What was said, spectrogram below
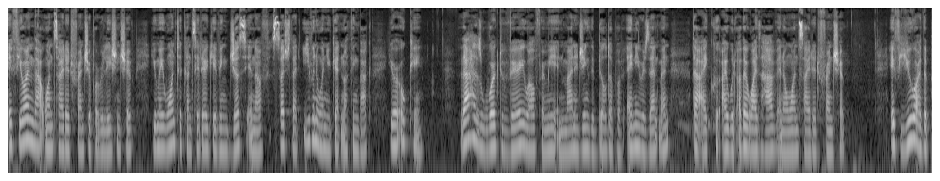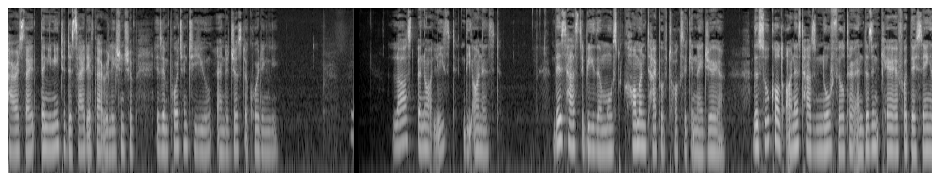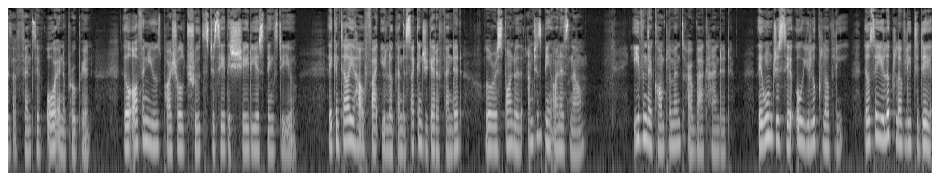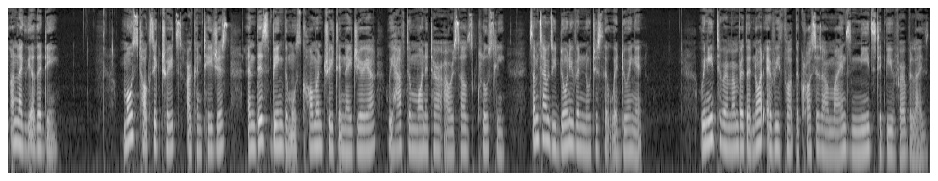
If you're in that one sided friendship or relationship, you may want to consider giving just enough such that even when you get nothing back, you're okay. That has worked very well for me in managing the buildup of any resentment that I could I would otherwise have in a one-sided friendship. If you are the parasite, then you need to decide if that relationship is important to you and adjust accordingly. Last but not least, the honest. This has to be the most common type of toxic in Nigeria. The so called honest has no filter and doesn't care if what they're saying is offensive or inappropriate. They'll often use partial truths to say the shadiest things to you. They can tell you how fat you look, and the second you get offended, will respond with, I'm just being honest now. Even their compliments are backhanded. They won't just say, Oh, you look lovely. They'll say, You look lovely today, unlike the other day. Most toxic traits are contagious, and this being the most common trait in Nigeria, we have to monitor ourselves closely. Sometimes we don't even notice that we're doing it. We need to remember that not every thought that crosses our minds needs to be verbalized.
